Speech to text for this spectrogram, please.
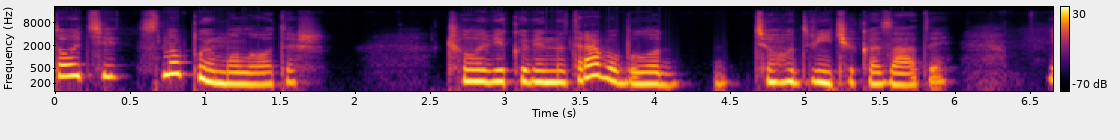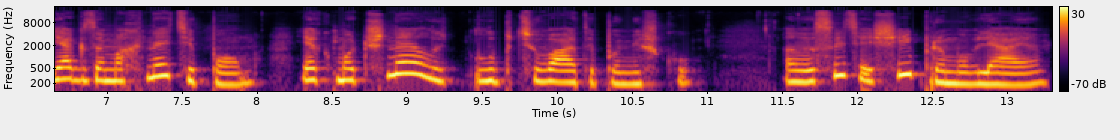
тоці снопи молотиш. Чоловікові не треба було цього двічі казати, як замахне ціпом, як мочне лупцювати по мішку, а лисиця ще й примовляє.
